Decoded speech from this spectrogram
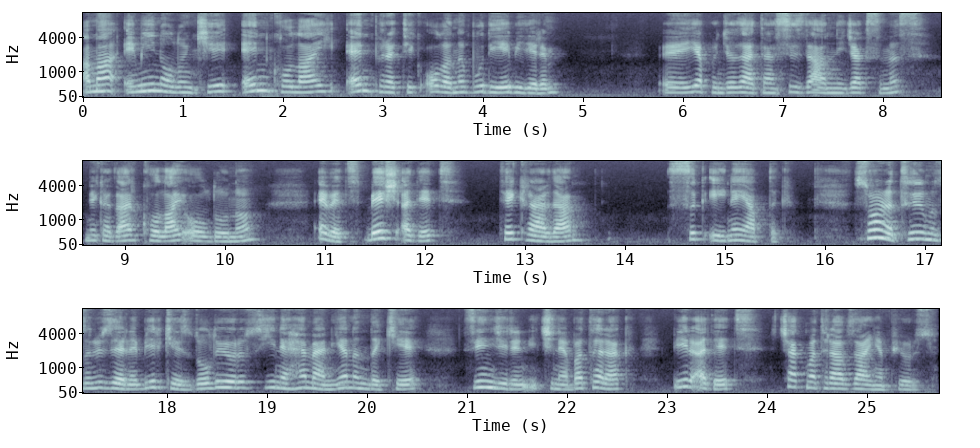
Ama emin olun ki en kolay, en pratik olanı bu diyebilirim. E, yapınca zaten siz de anlayacaksınız ne kadar kolay olduğunu. Evet 5 adet tekrardan sık iğne yaptık. Sonra tığımızın üzerine bir kez doluyoruz. Yine hemen yanındaki zincirin içine batarak bir adet çakma trabzan yapıyoruz.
